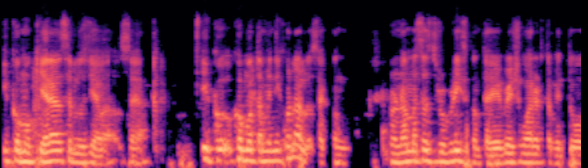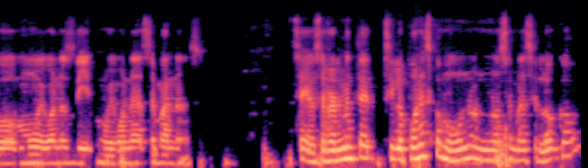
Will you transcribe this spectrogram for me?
y como quiera se los lleva. O sea, y co- como también dijo Lalo, o sea, con, no nada más es Drew Brees, con Terry Bridgewater también tuvo muy buenos días, muy buenas semanas. Sí, o sea, realmente si lo pones como uno no se me hace loco.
